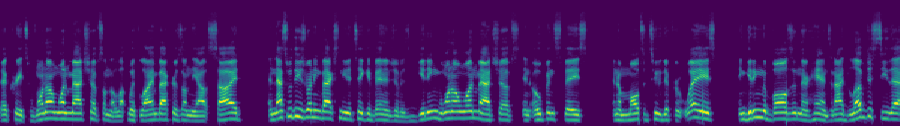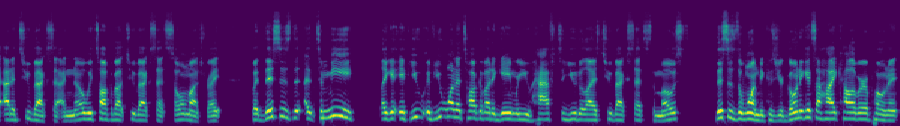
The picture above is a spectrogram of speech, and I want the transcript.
that creates one-on-one matchups on the with linebackers on the outside, and that's what these running backs need to take advantage of: is getting one-on-one matchups in open space in a multitude of different ways and getting the balls in their hands. And I'd love to see that at a two-back set. I know we talk about two-back sets so much, right? But this is the uh, to me like if you if you want to talk about a game where you have to utilize two-back sets the most this is the one because you're going against a high caliber opponent.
